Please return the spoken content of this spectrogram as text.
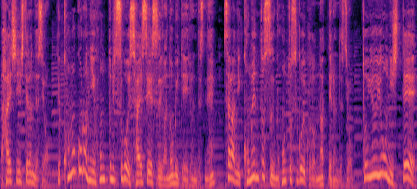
配信してるんですよ。で、この頃に本当にすごい再生数が伸びているんですね。さらにコメント数も本当すごいことになってるんですよ。というようにして、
